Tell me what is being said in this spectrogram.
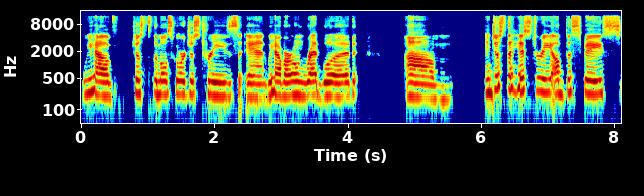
We have just the most gorgeous trees and we have our own redwood. Um, and just the history of the space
